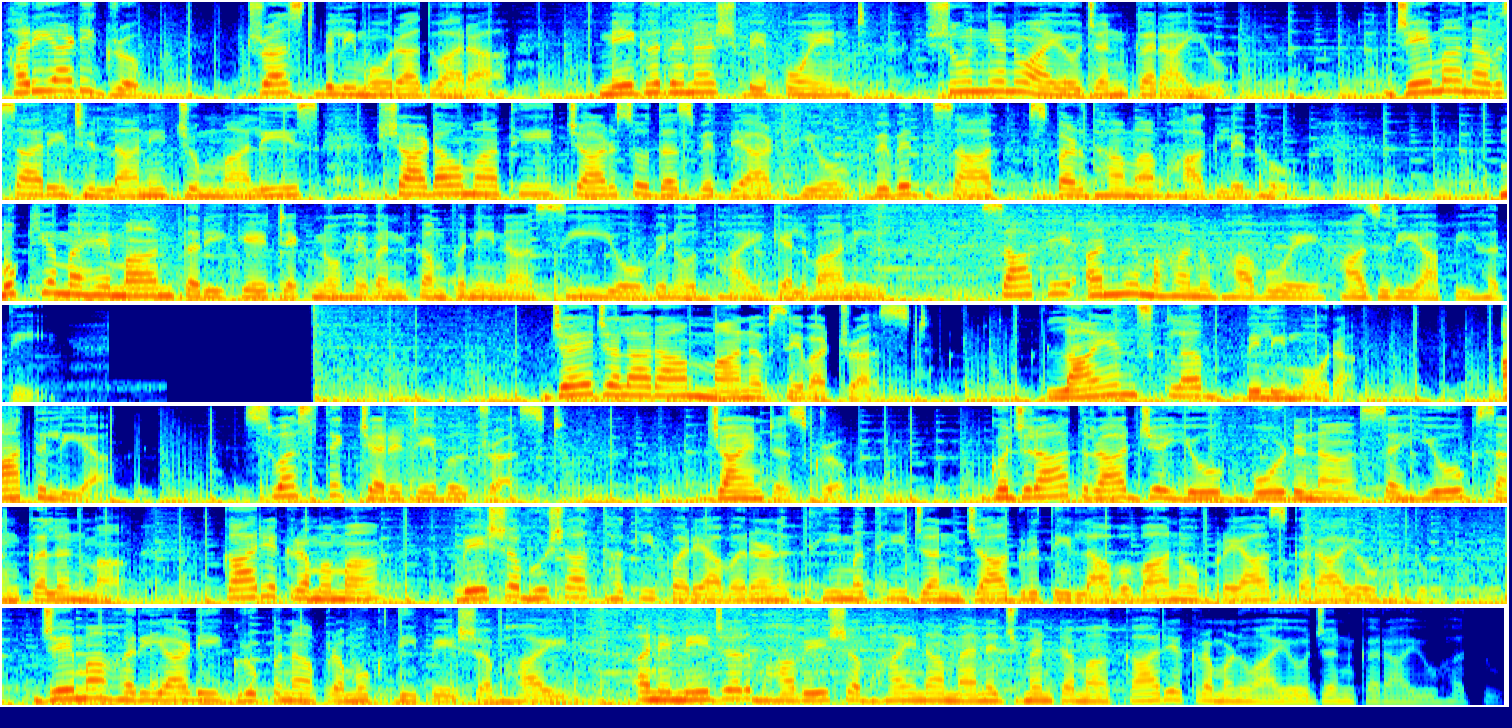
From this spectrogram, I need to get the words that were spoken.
હરિયાળી group trust Bilimora દ્વારા મેઘધનશ બે પોઈન્ટ શૂન્યનું આયોજન કરાયું જેમાં નવસારી જિલ્લાની ચુમ્માલીસ શાળાઓમાંથી ચારસો દસ વિદ્યાર્થીઓ વિવિધ સાત સ્પર્ધામાં ભાગ લીધો મુખ્ય મહેમાન તરીકે ટેકનોહેવન કંપનીના સીઈઓ વિનોદભાઈ કેલવાની સાથે અન્ય મહાનુભાવોએ હાજરી આપી હતી જય જલારામ માનવ સેવા trust Lions Club Bilimora Atalia Swastik charitable trust Giants group Gujarat રાજ્ય યોગ બોર્ડના સહયોગ સંકલનમાં કાર્યક્રમમાં વેશભૂષા થકી પર્યાવરણ થીમથી જનજાગૃતિ લાવવાનો પ્રયાસ કરાયો હતો જેમાં હરિયાળી ગ્રુપના પ્રમુખ દીપેશભાઈ અને મેજર ભાવેશભાઈના મેનેજમેન્ટમાં કાર્યક્રમનું આયોજન કરાયું હતું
